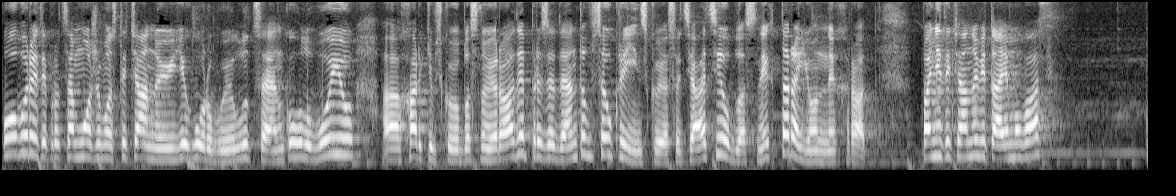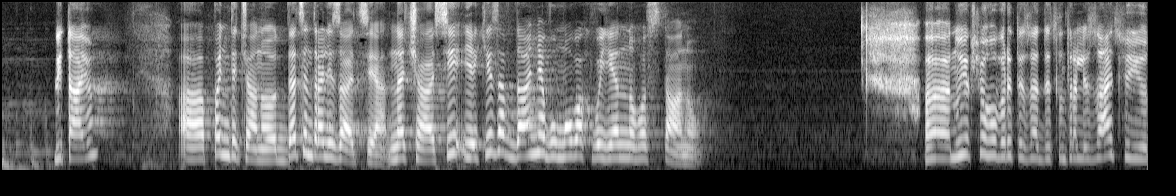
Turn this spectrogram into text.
Поговорити про це можемо з Тетяною Єгоровою Луценко, головою е, Харківської обласної ради, президентом Всеукраїнської асоціації обласних та районних рад. Пані Тетяно, вітаємо вас. Вітаю. Пані Тетяно, децентралізація на часі. Які завдання в умовах воєнного стану? Е, Ну, якщо говорити за децентралізацію,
